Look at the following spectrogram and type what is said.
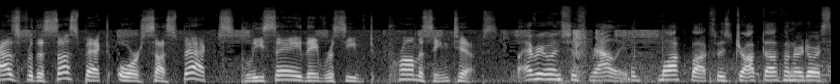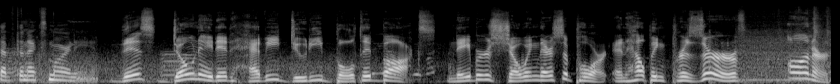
As for the suspect or suspects, police say they've received promising tips. Everyone's just rallied. The lockbox was dropped off on our doorstep the next morning. This donated heavy duty bolted box, neighbors showing their support and helping preserve honor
